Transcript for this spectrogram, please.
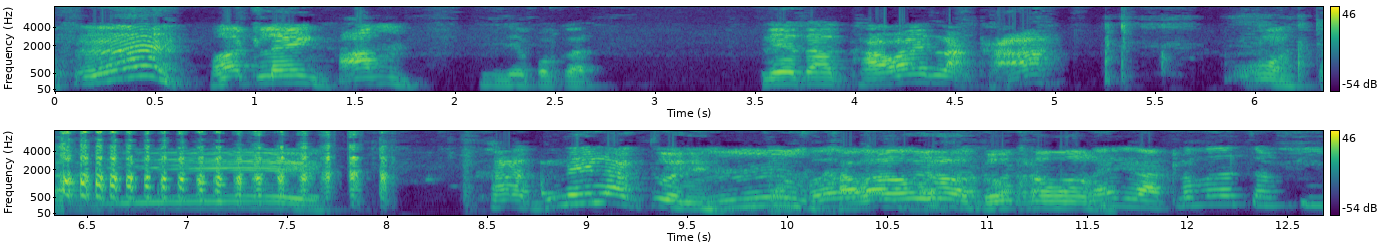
હટ હાથ આમ. જે પકડ. લે તા ખાવા એટલા ખા. ઓ તારી. ખાદ નહીં લાગતું ને ખાવા હોય ઘઉં ખાવા આટલો બધો ચમકી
